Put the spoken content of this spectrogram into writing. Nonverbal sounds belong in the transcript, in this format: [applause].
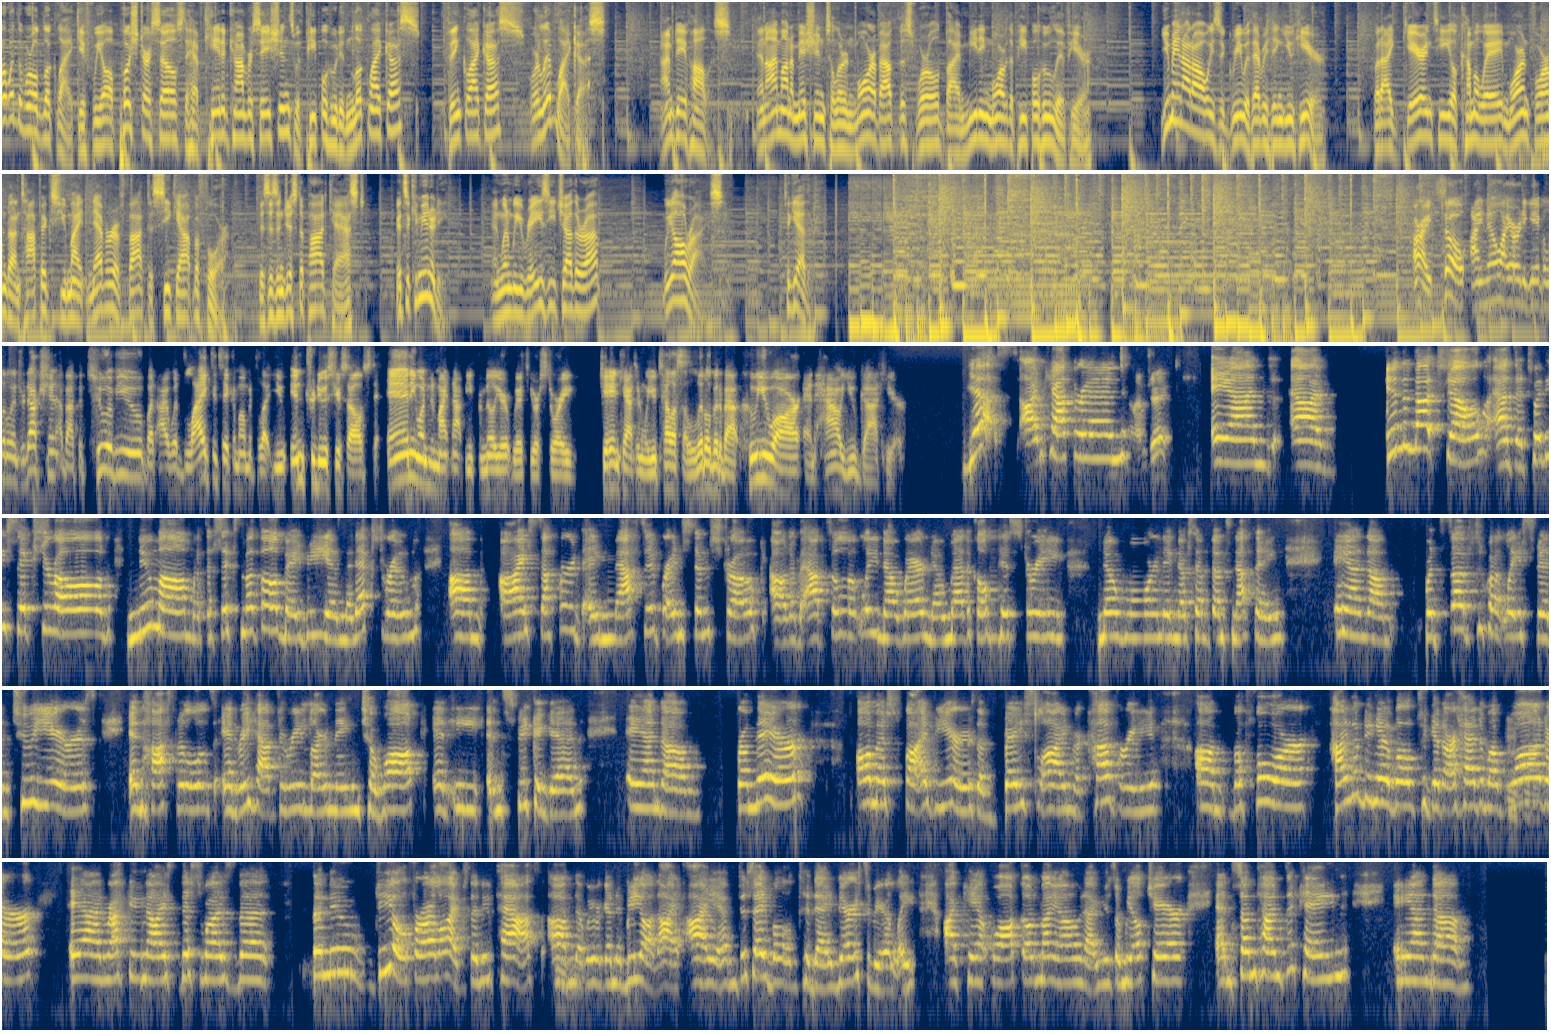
What would the world look like if we all pushed ourselves to have candid conversations with people who didn't look like us, think like us, or live like us? I'm Dave Hollis, and I'm on a mission to learn more about this world by meeting more of the people who live here. You may not always agree with everything you hear, but I guarantee you'll come away more informed on topics you might never have thought to seek out before. This isn't just a podcast, it's a community. And when we raise each other up, we all rise together. All right, so I know I already gave a little introduction about the two of you, but I would like to take a moment to let you introduce yourselves to anyone who might not be familiar with your story. Jay and Catherine, will you tell us a little bit about who you are and how you got here? Yes, I'm Catherine. I'm Jay. And uh, in a nutshell, as a 26 year old new mom with a six month old baby in the next room, um, I suffered a massive brainstem stroke out of absolutely nowhere, no medical history, no warning, no symptoms, nothing. And um, would subsequently spend two years in hospitals and rehab to relearning to walk and eat and speak again. And um, from there, almost five years of baseline recovery um, before kind of being able to get our head above mm-hmm. water and recognize this was the the new deal for our lives, the new path um, mm-hmm. that we were going to be on. I, I am disabled today very severely. I can't walk on my own. I use a wheelchair and sometimes a cane. And um,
